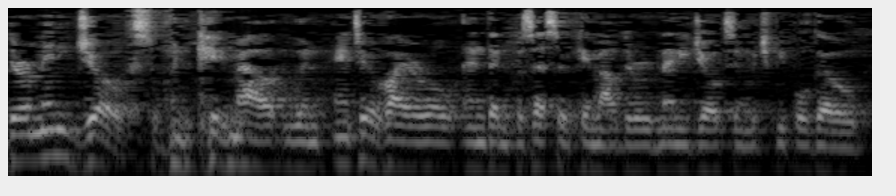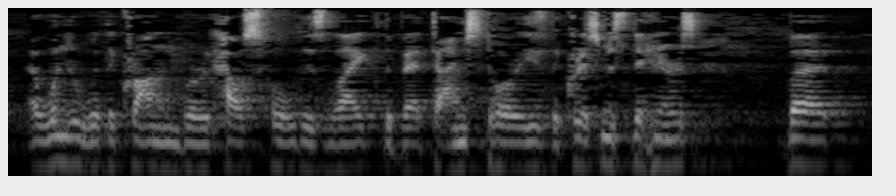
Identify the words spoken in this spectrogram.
there are many jokes when came out, when Antiviral and then Possessor came out, there were many jokes in which people go, I wonder what the Cronenberg household is like, the bedtime stories, the Christmas dinners. But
